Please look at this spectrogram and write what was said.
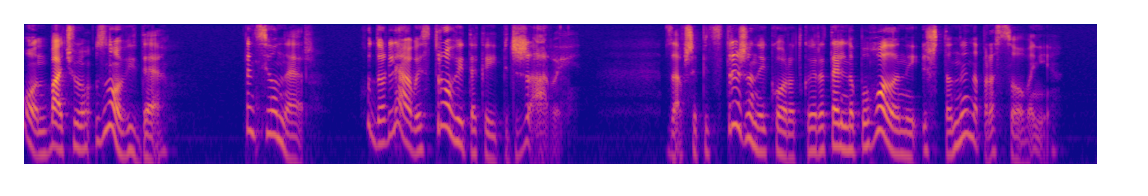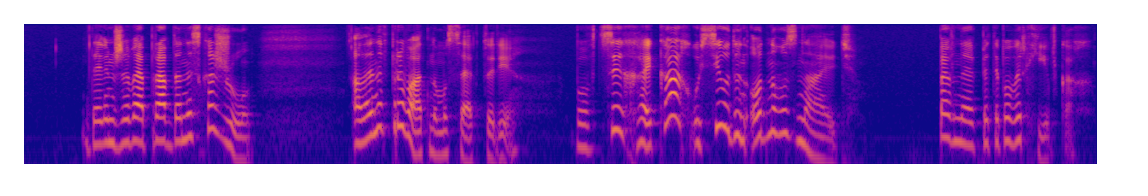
Он, бачу, знов йде. Пенсіонер. Худорлявий, строгий такий, піджарий. Завше підстрижений коротко і ретельно поголений, і штани напрасовані. Де він живе, правда, не скажу, але не в приватному секторі, бо в цих гайках усі один одного знають певне, в п'ятиповерхівках.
